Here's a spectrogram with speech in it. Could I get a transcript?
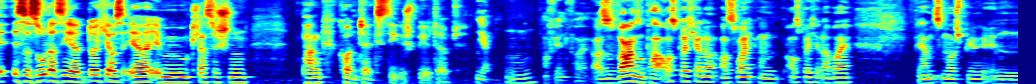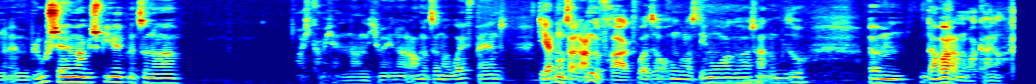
Äh, ist es so, dass ihr durchaus eher im klassischen Punk-Kontext die gespielt habt? Ja, mhm. auf jeden Fall. Also es waren so ein paar Ausbrecher, Ausbrecher dabei. Wir haben zum Beispiel in, in Blue Shell mal gespielt mit so einer. Oh, ich kann mich an den Namen nicht mehr erinnern, auch mit so einer Waveband. Die hatten uns halt angefragt, weil sie auch irgendwo das Demo mal gehört hatten, irgendwie so. Ähm, da war dann aber keiner.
